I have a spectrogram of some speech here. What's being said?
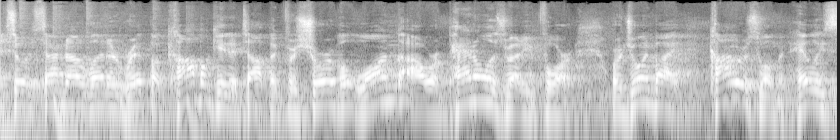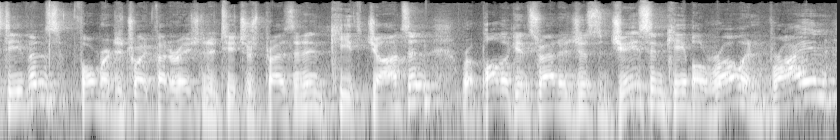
And so it's time now to let it rip. A complicated topic for sure, but one our panel is ready for. We're joined by Congresswoman Haley Stevens, former Detroit Federation of Teachers President Keith Johnson, Republican strategist Jason Cabel Roe, and Brian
